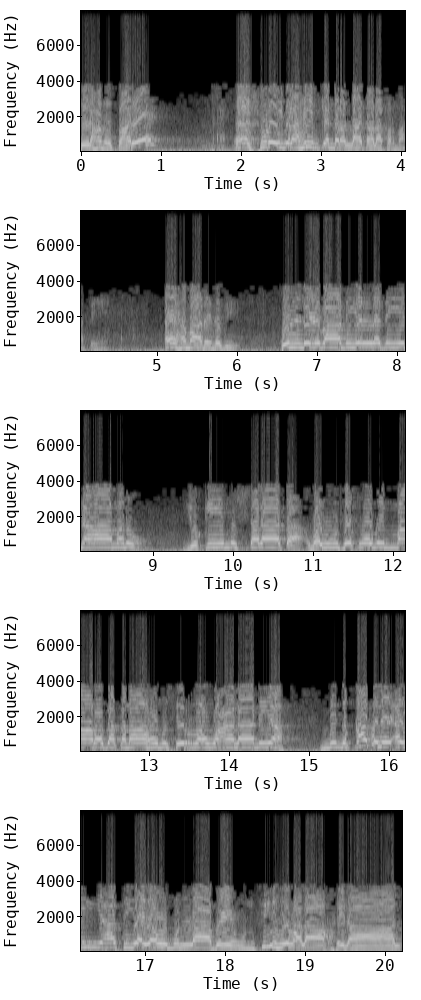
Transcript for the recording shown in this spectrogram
تیرہ میں پارے سورہ ابراہیم کے اندر اللہ تعالیٰ فرماتے ہیں، اے ہمارے نبی کل عبادی الذین آمنوا يقيم الصلاة وينفقوا مما رزقناهم سرا وعلانية من قبل أن يأتي يوم لا بيع فيه ولا خلال.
